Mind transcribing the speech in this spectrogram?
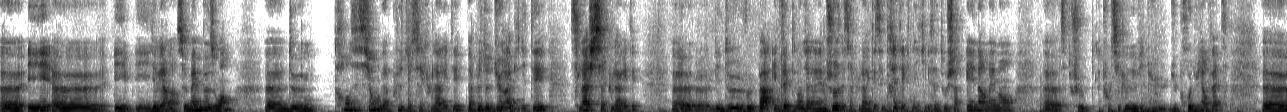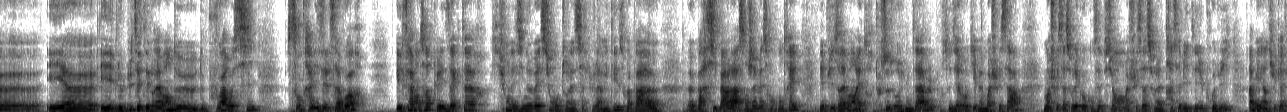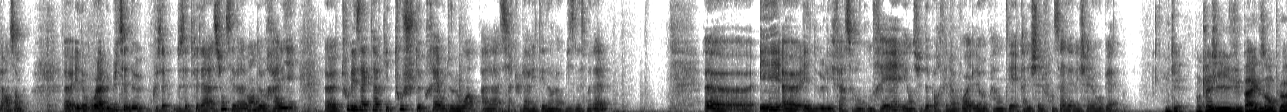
Et il y avait ce même besoin de transition vers plus de circularité, vers plus de durabilité slash circularité. Euh, les deux ne veulent pas exactement dire la même chose. La circularité, c'est très technique et ça touche à énormément, euh, ça touche à tout le cycle de vie du, produit en fait. Euh, et, le but, c'était vraiment de, pouvoir aussi centraliser le savoir et faire en sorte que les acteurs qui font des innovations autour de la circularité ne soient pas euh, par-ci par-là sans jamais se rencontrer, mais puissent vraiment être tous autour d'une table pour se dire ok ben moi je fais ça, moi je fais ça sur l'éco-conception, moi je fais ça sur la traçabilité du produit, ah mais il y a un truc à faire ensemble. Euh, et donc voilà, le but de, cette, fédération, c'est vraiment de rallier euh, tous les acteurs qui touchent de près ou de loin à la circularité dans leur business model. Et, et, de les faire se rencontrer et ensuite de porter leur voix et de les représenter à l'échelle française et à l'échelle européenne. Ok, donc là j'ai vu par exemple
